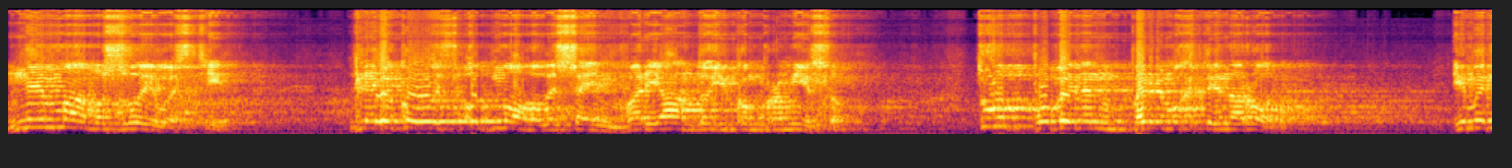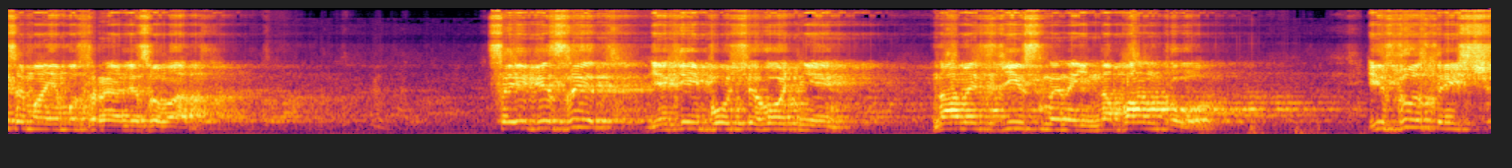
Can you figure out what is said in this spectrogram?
нема можливості для якогось одного лишень варіанту і компромісу. Тут повинен перемогти народ. І ми це маємо зреалізувати. Цей візит, який був сьогодні нами здійснений на банку, і зустріч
